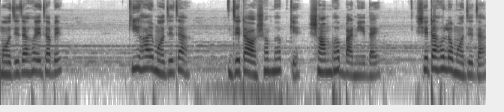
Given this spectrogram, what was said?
মজেজা হয়ে যাবে। কি হয় মজেজা? যেটা অসম্ভবকে সম্ভব বানিয়ে দেয়। সেটা হলো মজেজা।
